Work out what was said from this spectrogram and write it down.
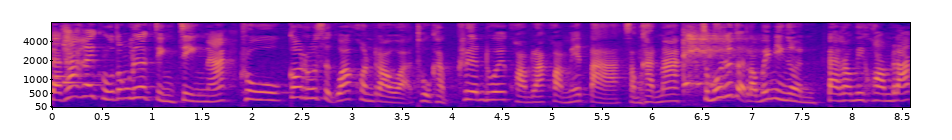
แต่ถ้าให้ครูต้องเลือกจริง ๆ นะ ครูก็รู้สึกว่าคนเราอะถูกขับเคลื่อนด้วยความรักความเมตตาสำคัญมาก สมมุติถ้าเกิดเราไม่มีเงิน แต่เรามีความรัก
